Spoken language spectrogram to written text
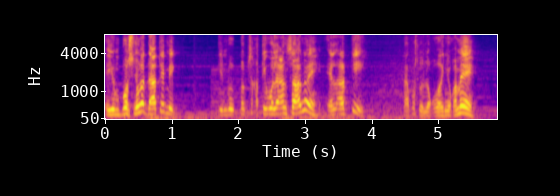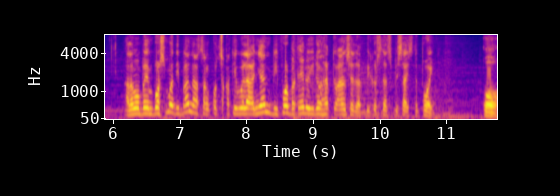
Eh yung boss nyo nga dati may involved sa katiwalaan sa ano eh, LRT. Tapos lulukuhin nyo kami. Alam mo ba yung boss mo, di ba? Nasangkot sa katiwalaan yan before. But anyway, you don't have to answer that because that's besides the point. Oh.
